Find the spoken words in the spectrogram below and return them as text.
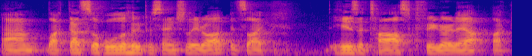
um, like that's the hula hoop essentially, right? It's like here's a task, figure it out. Like,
